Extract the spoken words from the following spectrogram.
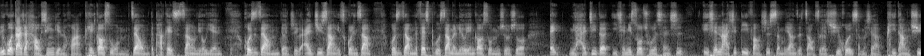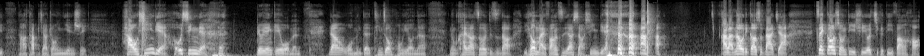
如果大家好心一点的话，可以告诉我们在我们的 Podcast 上留言，或是在我们的这个 IG 上、Instagram 上，或是在我们的 Facebook 上面留言，告诉我们说说，哎，你还记得以前你所处的城市？以前哪些地方是什么样子沼泽区或者什么像皮塘区，然后它比较容易淹水，好心一点，厚心一点，留言给我们，让我们的听众朋友呢能够看到之后就知道以后买房子要小心一点。好了，那我就告诉大家，在高雄地区有几个地方哈，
